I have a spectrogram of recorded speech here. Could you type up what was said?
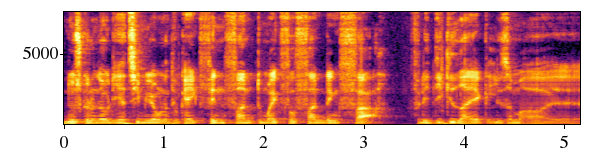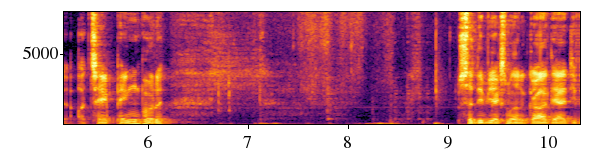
nu skal du nå de her 10 millioner, du kan ikke finde fund, du må ikke få funding før, fordi de gider ikke ligesom at, øh, at tabe penge på det. Så det virksomhederne gør, det er, at de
